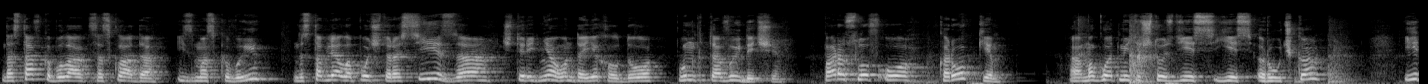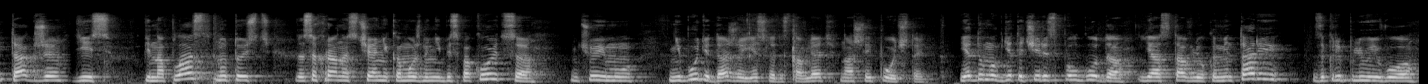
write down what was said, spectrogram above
Доставка была со склада из Москвы доставляла Почта России. За 4 дня он доехал до пункта выдачи. Пару слов о коробке. А, могу отметить, что здесь есть ручка. И также здесь пенопласт. Ну, то есть за сохранность чайника можно не беспокоиться. Ничего ему не будет, даже если доставлять нашей почтой. Я думаю, где-то через полгода я оставлю комментарий закреплю его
